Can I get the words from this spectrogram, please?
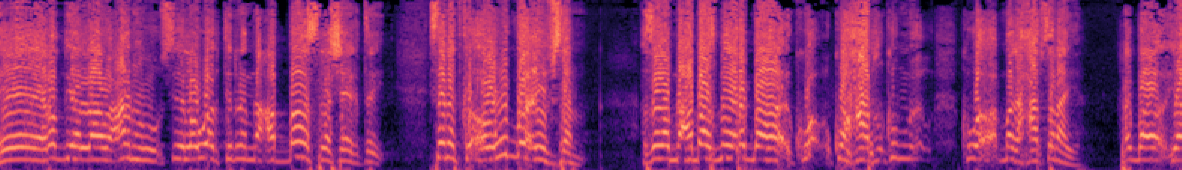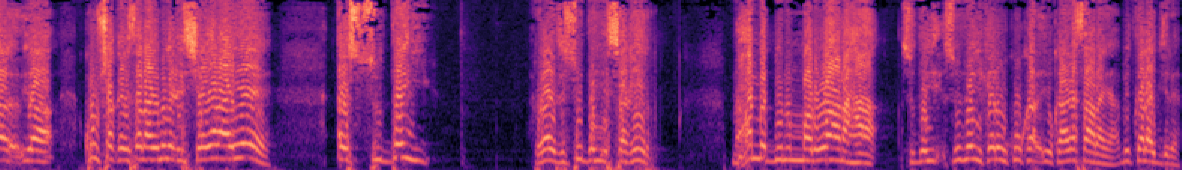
Ee radia allahu canhu sida loogu abtirina ibn cabaas la sheegtay. Sanadka ugu daciifsan isaga ibn cabaas ma rag baa ku magac xaabsanaya. Rag baa yaa ku shaqaysanaya magaciis sheeganaye. Asuday suday sagiir maxamed bin marwan ahaa suday suday kale yuu kaaga saaraya. Mid kalaa jira.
